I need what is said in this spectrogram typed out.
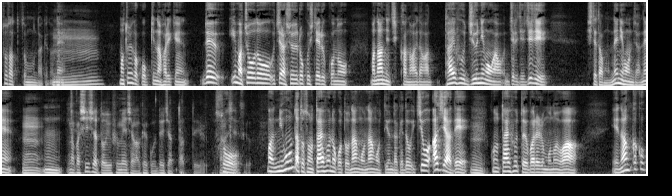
そうだったと思うんだけどね、まあ、とにかく大きなハリケーンで今ちょうどうちら収録しているこの、まあ、何日かの間が台風12号がじりじりじりしてたもんね日本じゃね。うん。うん。なんか死者という不明者が結構出ちゃったっていうそう話ですけど。まあ、日本だとその台風のことを何号何号って言うんだけど一応アジアでうん。この台風と呼ばれるものは、えー何カ国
